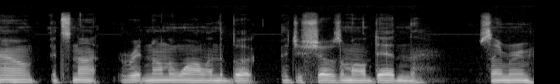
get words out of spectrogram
No, it's not written on the wall in the book. It just shows them all dead in the same room.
